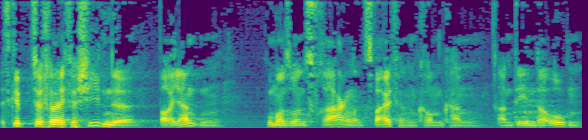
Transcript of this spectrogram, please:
Es gibt ja vielleicht verschiedene Varianten, wo man so ins Fragen und Zweifeln kommen kann an denen da oben.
